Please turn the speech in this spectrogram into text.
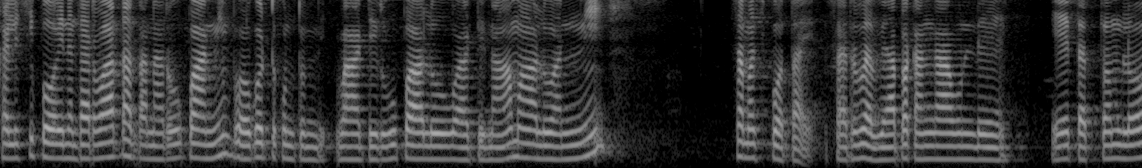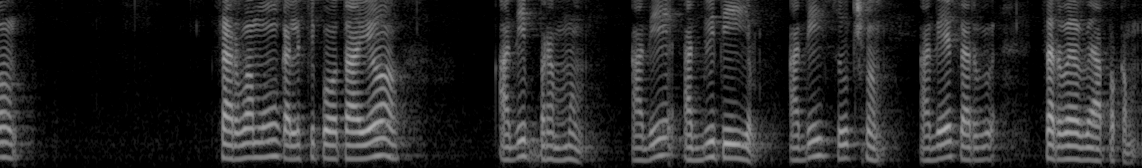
కలిసిపోయిన తర్వాత తన రూపాన్ని పోగొట్టుకుంటుంది. వాటి రూపాలు వాటి నామాలు అన్నీ సమసిపోతాయి. సర్వవ్యాపకంగా ఉండే ఏ తత్వంలో సర్వము కలిసిపోతాయో అది బ్రహ్మం. అది అద్వితీయం అది సూక్ష్మం అదే సర్వ సర్వవ్యాపకం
